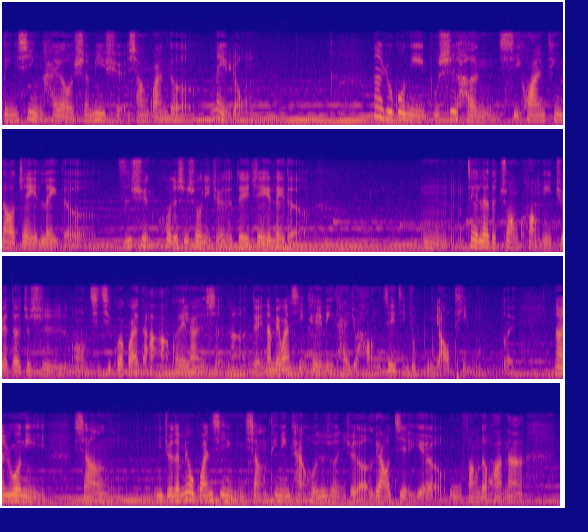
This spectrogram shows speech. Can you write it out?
灵性还有神秘学相关的内容。那如果你不是很喜欢听到这一类的资讯，或者是说你觉得对这一类的，这一类的状况，你觉得就是哦奇奇怪怪的啊，怪力乱神啊，对，那没关系，你可以离开就好，你这一集就不要听。对，那如果你想，你觉得没有关系，你想听听看，或者是说你觉得了解也无妨的话，那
